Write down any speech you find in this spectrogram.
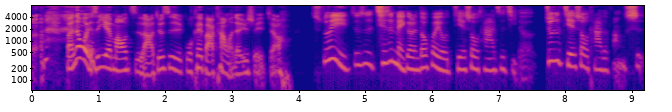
反正我也是夜猫子啦，就是我可以把它看完再去睡觉。所以就是其实每个人都会有接受他自己的，就是接受他的方式。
